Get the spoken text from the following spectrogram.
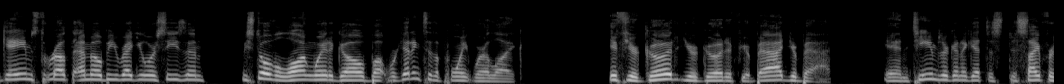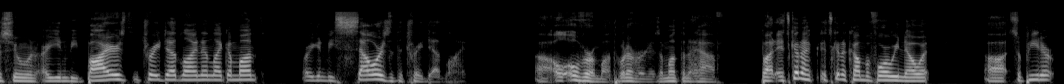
games throughout the MLB regular season. We still have a long way to go, but we're getting to the point where, like, if you're good, you're good. If you're bad, you're bad. And teams are going to get to decipher soon. Are you going to be buyers at the trade deadline in like a month? Or are you going to be sellers at the trade deadline? Uh, over a month, whatever it is, a month and a half. But it's gonna it's gonna come before we know it. Uh, so Peter,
